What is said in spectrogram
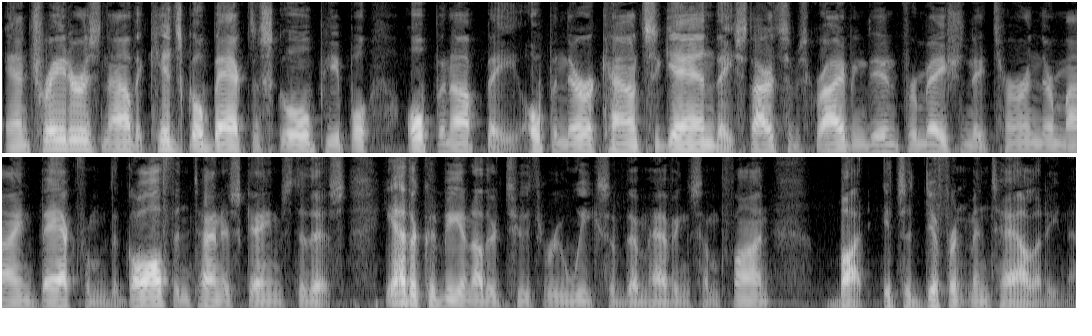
And traders now, the kids go back to school, people open up, they open their accounts again, they start subscribing to information, they turn their mind back from the golf and tennis games to this. Yeah, there could be another two, three weeks of them having some fun, but it's a different mentality now.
